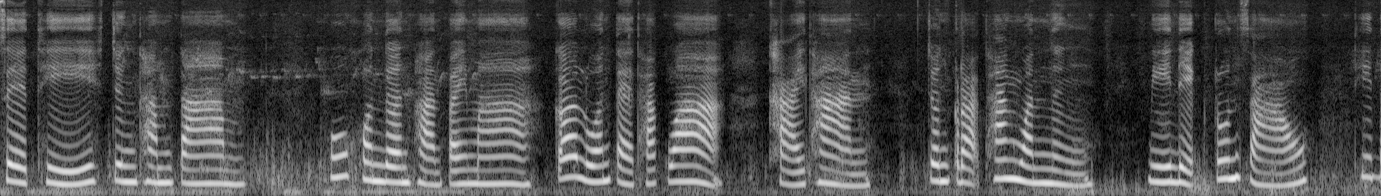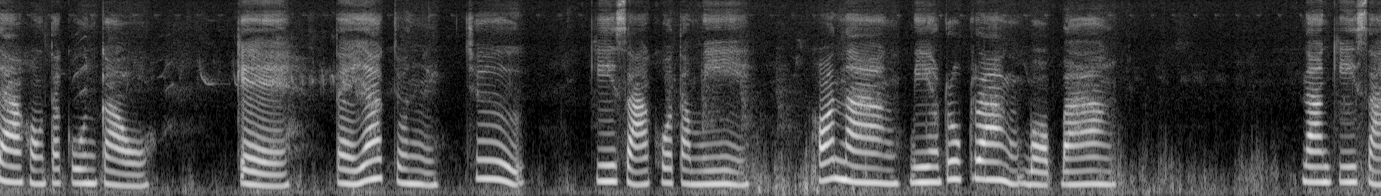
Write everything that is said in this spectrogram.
เศรษฐีจึงทำตาม ผู้คนเดินผ่านไปมา ก็ล้วนแต่ทักว่า ขายถ่าน จนกระทั่งวันหนึ่ง มีเด็กรุ่นสาวที่ดาของตระกูลเก่า แก่แต่ยากจนชื่อ กีสาโคตมี เพราะนางมีรูปร่างบอบบาง นางกีสา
